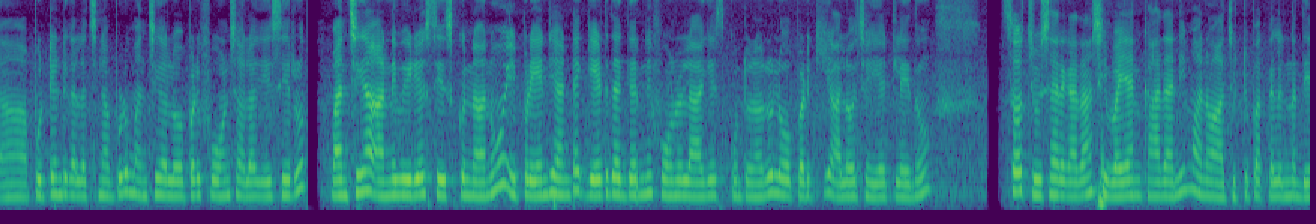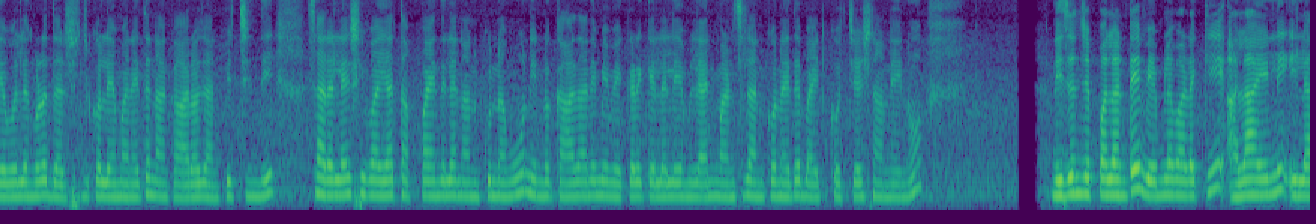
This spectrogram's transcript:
ఆ, పుట్టింటికి వచ్చినప్పుడు మంచిగా లోపలి ఫోన్స్ అలా చేసిర్రు. మంచిగా అన్ని వీడియోస్ తీసుకున్నాను. ఇప్పుడు ఏంటి అంటే గేట్ దగ్గరనే ఫోన్లు లాగేసుకుంటున్నారు. లోపలికి అలో చేయట్లేదు. సో చూశారు కదా శివయ్యని కాదని మనం ఆ చుట్టుపక్కల ఉన్న దేవుళ్ళని కూడా దర్శించుకోలేమని అయితే నాకు ఆ రోజు అనిపించింది. సరేలే శివయ్య తప్పైందిలే అని అనుకున్నాము. నిన్ను కాదని మేము ఎక్కడికి వెళ్ళలేములే అని మనసులో అనుకుని అయితే బయటకు వచ్చేసినాను నేను. నిజం చెప్పాలంటే వేములవాడకి అలా వెళ్ళి ఇలా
